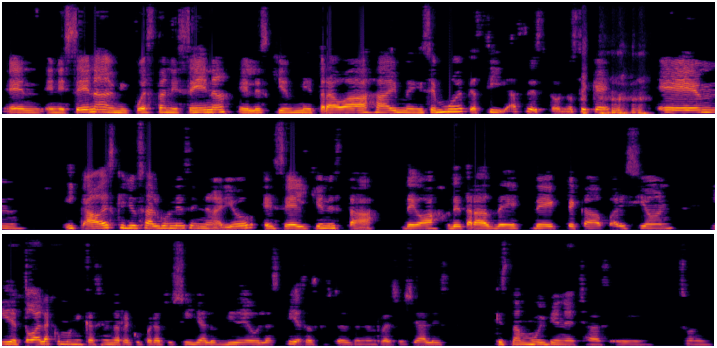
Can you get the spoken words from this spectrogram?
en, en escena, de mi puesta en escena. Él es quien me trabaja y me dice, muévete así, haz esto, no sé qué. Em, y cada vez que yo salgo a un escenario, es él quien está debajo, detrás de, de, de, cada aparición y de toda la comunicación de Recupera tu silla, los videos, las piezas que ustedes ven en redes sociales, que están muy bien hechas, eh, son,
